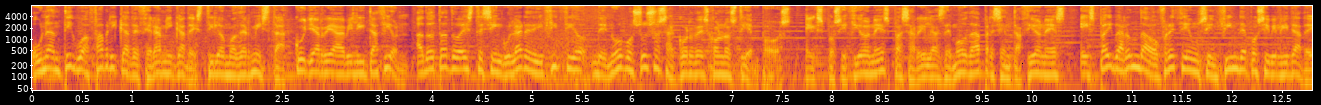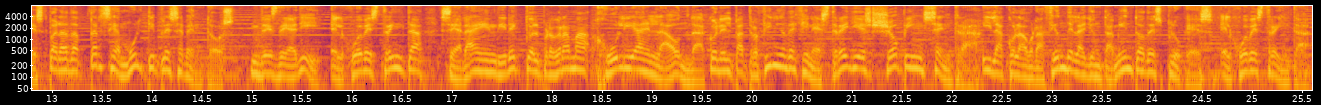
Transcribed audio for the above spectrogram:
una antigua fábrica de cerámica de estilo modernista, cuya rehabilitación ha dotado a este singular edificio de nuevos usos acordes con los tiempos. Exposiciones, pasarelas de moda, presentaciones. Espai Baronda ofrece un sinfín de posibilidades para adaptarse a múltiples eventos. Desde allí, el jueves 30 se hará en directo el programa Julia en la Onda, con el patrocinio de Finestrelles Shopping Centra y la colaboración del Ayuntamiento de Esplugues. El jueves 30,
